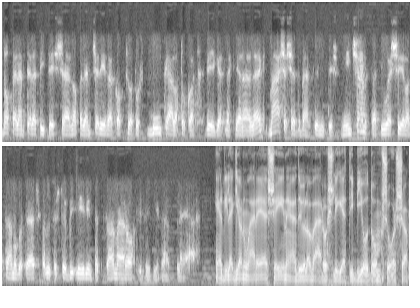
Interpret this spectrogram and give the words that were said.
napelem telepítéssel, napelem cserével kapcsolatos munkálatokat végeznek jelenleg. Más esetben könnyítés nincsen, tehát jó eséllyel a támogatás az összes többi érintett számára végével lejár. Elvileg január 1-én eldől a Városligeti biodom sorsa.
